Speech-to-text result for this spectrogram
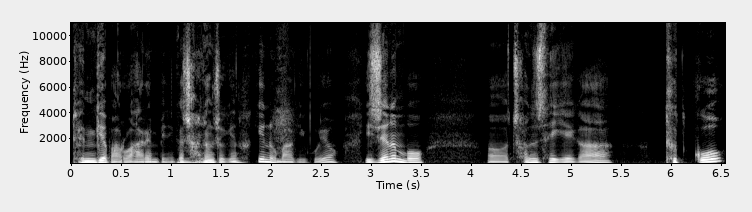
된 게 바로 R&B니까 전형적인 흑인 음악이고요. 이제는 뭐 어, 전 세계가 듣고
